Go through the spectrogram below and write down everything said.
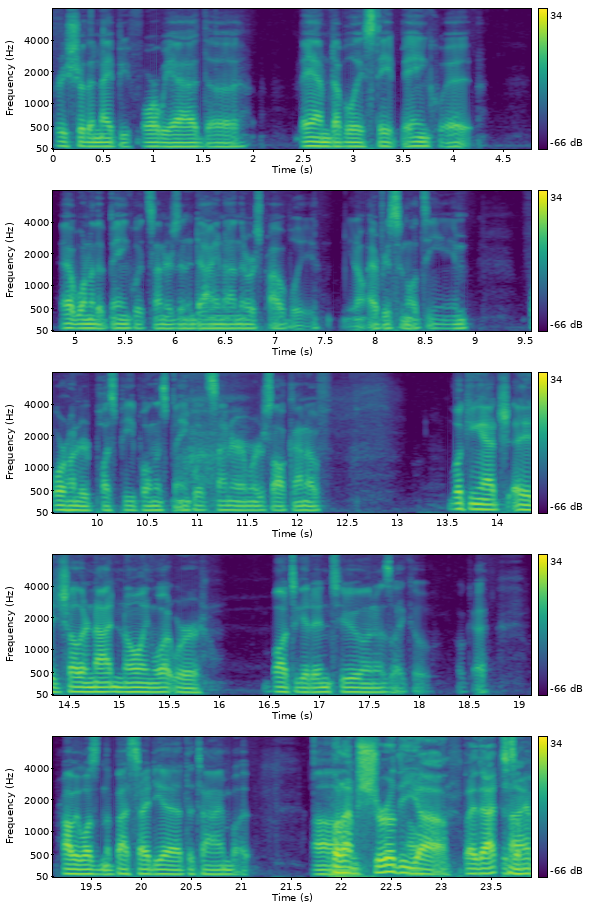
pretty sure the night before we had the BAM AA state banquet at one of the banquet centers in Edina, and there was probably you know every single team, 400 plus people in this banquet center, and we're just all kind of looking at each other, not knowing what we're about to get into, and I was like, oh, okay, probably wasn't the best idea at the time, but. Um, But I'm sure the uh, by that time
